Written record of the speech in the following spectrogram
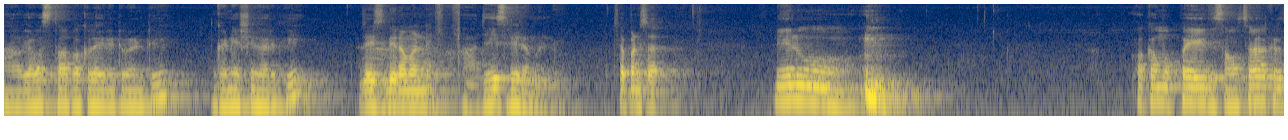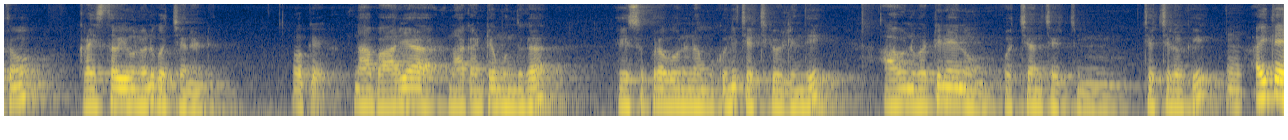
ఆ, వ్యవస్థాపకులైనటువంటి గణేష్ గారికి. జై శ్రీరామ్ అండి. జై శ్రీరామ్ అండి. చెప్పండి సార్. నేను ఒక ముప్పై ఐదు సంవత్సరాల క్రితం క్రైస్తవ్యంలోనికి వచ్చానండి. ఓకే. నా భార్య నాకంటే ముందుగా యేసుప్రభువుని నమ్ముకుని చర్చికి వెళ్ళింది. ఆవిడని బట్టి నేను వచ్చాను చర్చ్ చర్చిలోకి. అయితే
